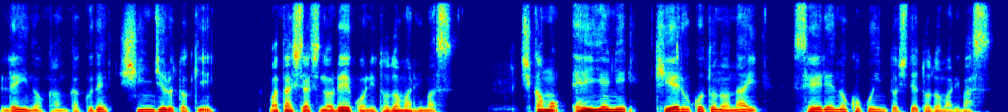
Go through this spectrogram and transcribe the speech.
霊の感覚で信じるとき、私たちの霊魂にとどまります。しかも永遠に消えることのない精霊の刻印としてとどまります。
